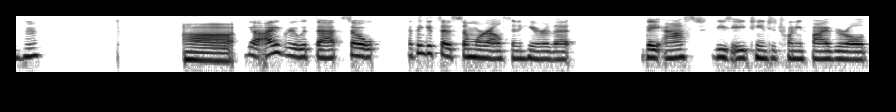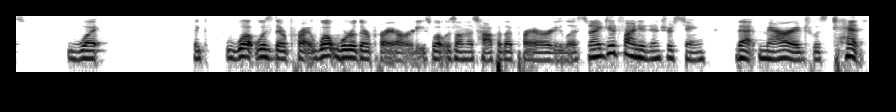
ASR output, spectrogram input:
Mm-hmm. Uh, yeah, I agree with that. So I think it says somewhere else in here that they asked these 18 to 25 year olds what like what was their pri- what were their priorities what was on the top of the priority list and i did find it interesting that marriage was 10th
